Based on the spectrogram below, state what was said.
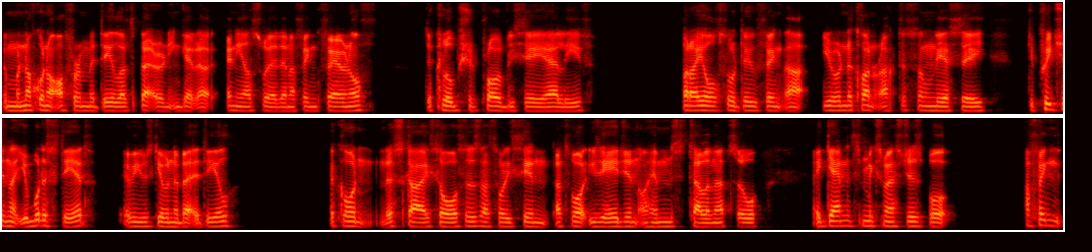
and we're not going to offer him a deal that's better and he can get any elsewhere, then I think fair enough. The club should probably say yeah, leave. But I also do think that you're under contract to Sunday SC. You're preaching that you would have stayed if he was given a better deal according to Sky sources. That's what he's saying. That's what his agent or him's telling that. So again, it's mixed messages, but I think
